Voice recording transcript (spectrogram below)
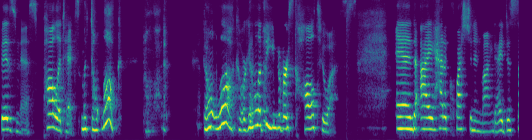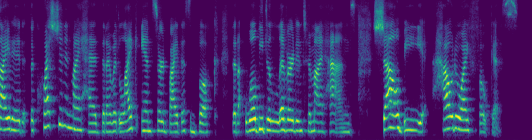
business, politics. I'm like, don't look, don't look don't look. We're going to let the universe call to us. And I had a question in mind. I decided the question in my head that I would like answered by this book that will be delivered into my hands shall be How do I focus?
